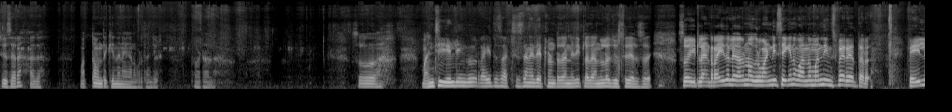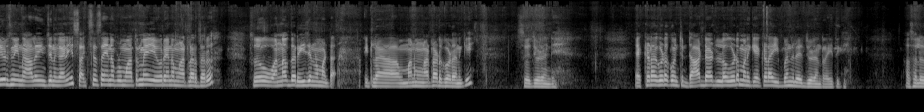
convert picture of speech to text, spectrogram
చూసారా? అగా మొత్తం అంతా కిందనే కనపడుతుంది చూడు తోటలో. సో మంచి ఈల్డింగ్ రైతు సక్సెస్ అనేది ఎట్లుంటుంది అనేది ఇట్లా దానిలో చూస్తే తెలుస్తుంది. సో ఇట్లాంటి రైతులు ఎవరైనా ఒకరు వండి సెగిన వంద మంది ఇన్స్పైర్ అవుతారు. ఫెయిల్యూర్స్ నేను ఆలోచించను కానీ సక్సెస్ అయినప్పుడు మాత్రమే ఎవరైనా మాట్లాడతారు. So one of the reason అనమాట ఇట్లా మనం మాట్లాడుకోవడానికి. సో చూడండి. ఎక్కడ కూడా కొంచెం డాట్ డాట్లో కూడా మనకి ఎక్కడ ఇబ్బంది లేదు చూడండి రైతుకి. అసలు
